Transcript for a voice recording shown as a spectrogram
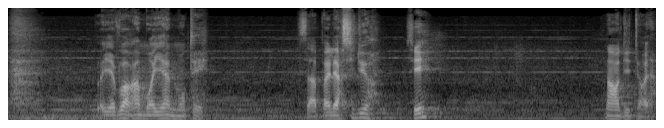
Il doit y avoir un moyen de monter. Ça a pas l'air si dur, si? Non, dites rien.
